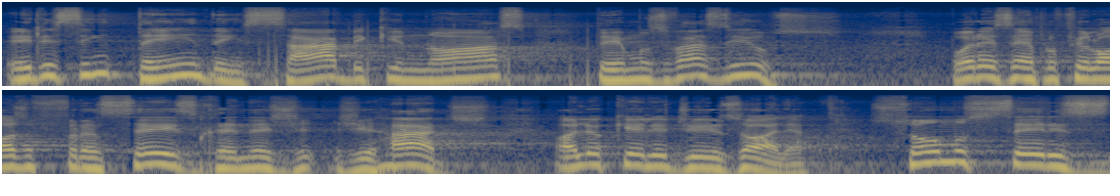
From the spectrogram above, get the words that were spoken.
Eles entendem, sabem que nós temos vazios. Por exemplo, o filósofo francês René Girard, olha o que ele diz: olha, somos seres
